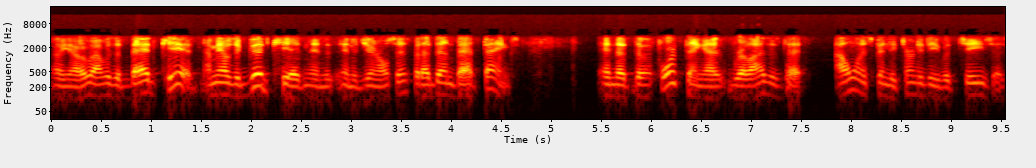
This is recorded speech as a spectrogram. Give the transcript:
You know, I was a bad kid. I mean, I was a good kid in in a general sense, but I'd done bad things. And the the fourth thing I realized is that I want to spend eternity with Jesus.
